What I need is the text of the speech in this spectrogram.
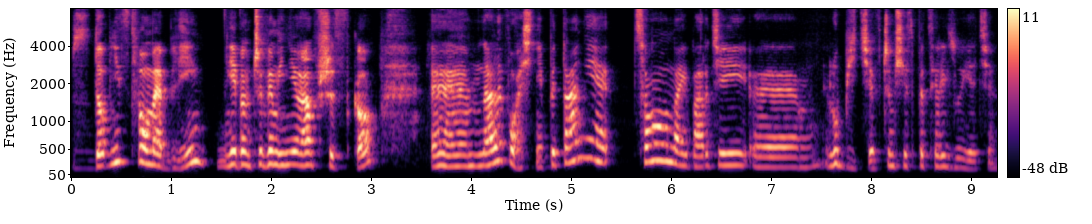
zdobnictwo mebli. Nie wiem, czy wymieniłam wszystko. No ale właśnie, pytanie, co najbardziej lubicie, w czym się specjalizujecie?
